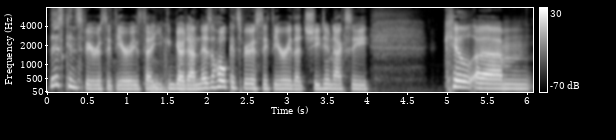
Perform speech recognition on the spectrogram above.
there's conspiracy theories that you can go down. There's a whole conspiracy theory that she didn't actually kill, um,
